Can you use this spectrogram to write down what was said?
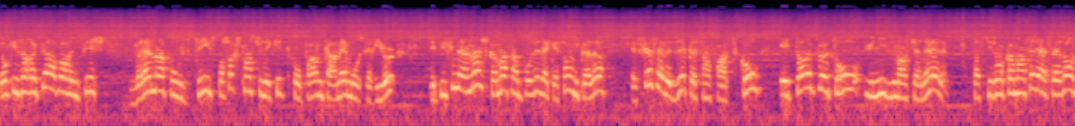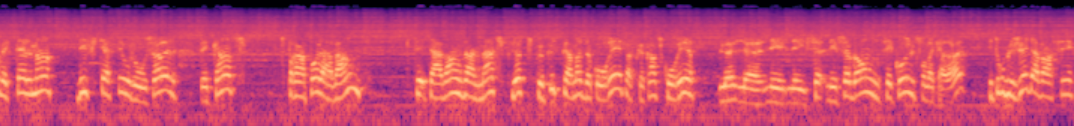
Donc, ils auraient pu avoir une fiche vraiment positive. C'est pour ça que je pense que c'est une équipe qu'il faut prendre quand même au sérieux. Et puis finalement, je commence à me poser la question, Nicolas, est-ce que ça veut dire que San Francisco est un peu trop unidimensionnel? Parce qu'ils ont commencé la saison avec tellement d'efficacité au jeu au sol, mais quand tu, tu prends pas l'avance, tu avances dans le match, puis là, tu peux plus te permettre de courir parce que quand tu courir, le, le, les, secondes s'écoulent sur le carreur. Tu es obligé d'avancer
